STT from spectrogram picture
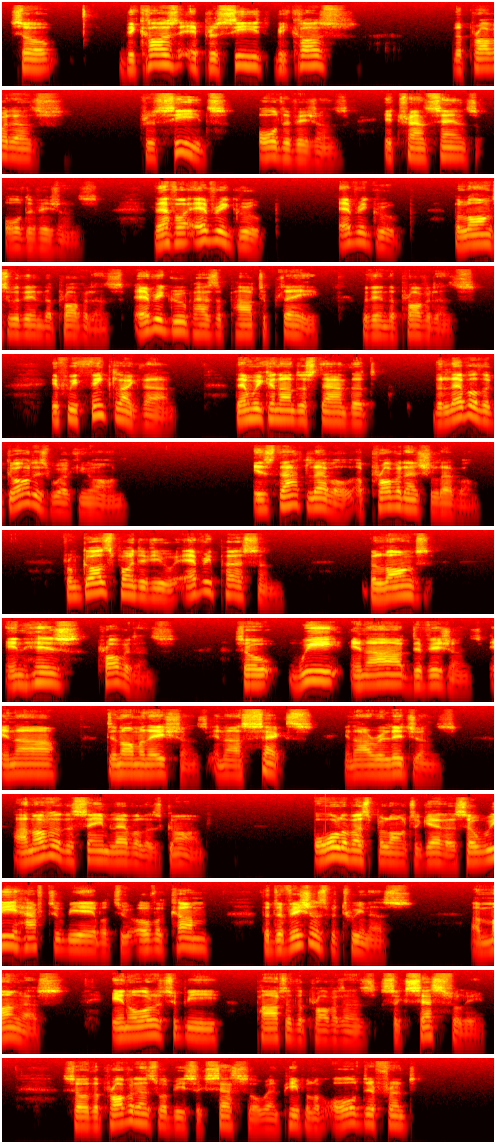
So, because it precedes, because the providence precedes all divisions, it transcends all divisions. Therefore, every group, every group belongs within the providence. Every group has a part to play within the providence. If we think like that, then we can understand that the level that God is working on is that level, a providential level. From God's point of view, every person belongs in his providence. So we, in our divisions, in our denominations, in our sects, in our religions, are not at the same level as God. All of us belong together. So we have to be able to overcome the divisions between us, among us, in order to be part of the providence successfully. So the providence will be successful when people of all different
